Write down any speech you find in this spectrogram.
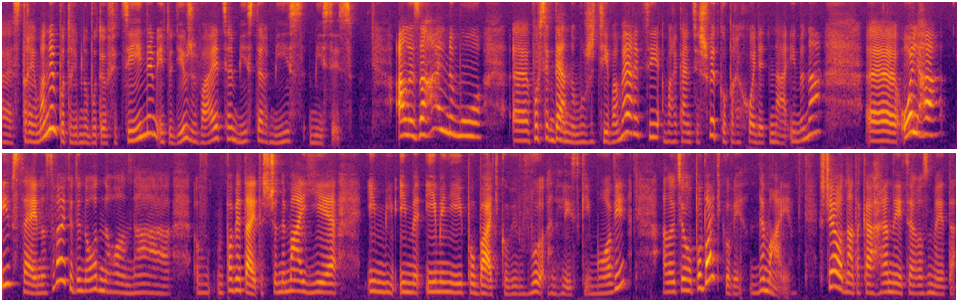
е, стриманим, потрібно бути офіційним, і тоді вживається містер, міс, місіс. Але загальному е, повсякденному житті в Америці американці швидко переходять на імена е, Ольга і все, і називають один одного на. Пам'ятайте, що немає ім- ім- імені по батькові в англійській мові, але цього по батькові немає. Ще одна така границя розмита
